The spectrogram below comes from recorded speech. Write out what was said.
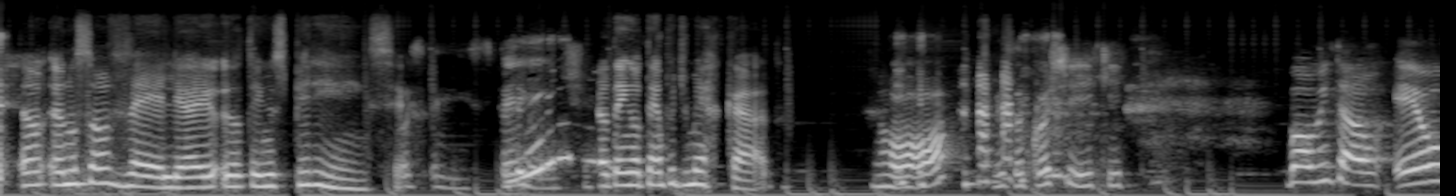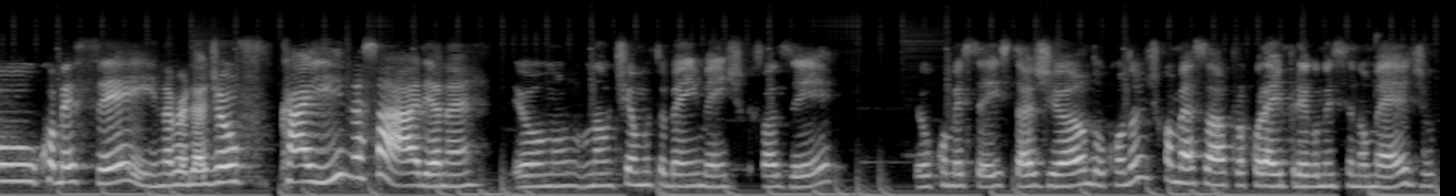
eu, eu não sou velha, eu, eu tenho experiência. Experiente. Eu tenho tempo de mercado. Ó, isso ficou chique. Bom, então, eu comecei, na verdade, eu caí nessa área, né? Eu não, não tinha muito bem em mente o que fazer. Eu comecei estagiando. Quando a gente começa a procurar emprego no ensino médio,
